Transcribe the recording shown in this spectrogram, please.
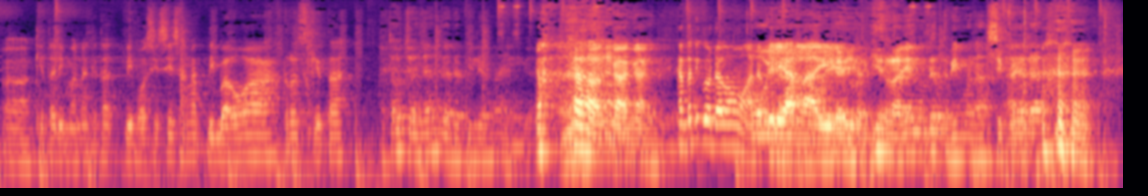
eh, kita di mana kita di posisi sangat di bawah, terus kita atau jangan-jangan nggak ada pilihan lain nggak enggak enggak. Kan tadi gua udah ngomong ada Oh, pilihan iya, lain. iya, iya. kirain udah terima nasib ya dah.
